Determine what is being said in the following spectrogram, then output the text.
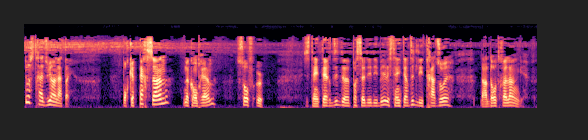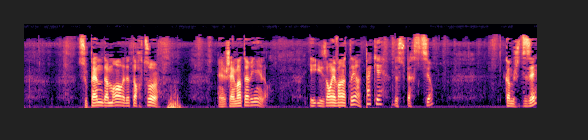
tous traduits en latin. Pour que personne ne comprenne, sauf eux. C'était interdit de posséder des Bibles et c'était interdit de les traduire dans d'autres langues. Sous peine de mort et de torture. J'invente rien là. Et ils ont inventé un paquet de superstitions. Comme je disais,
